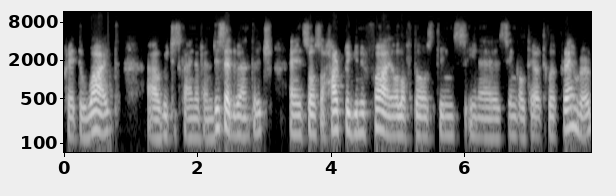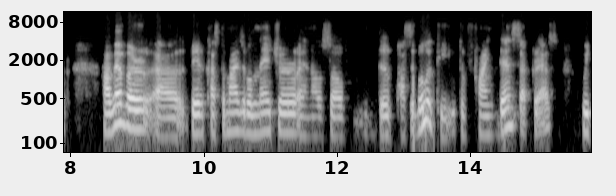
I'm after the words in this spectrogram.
pretty wide, uh, which is kind of a disadvantage. And it's also hard to unify all of those things in a single theoretical framework. However, uh, their customizable nature and also the possibility to find dense graphs with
